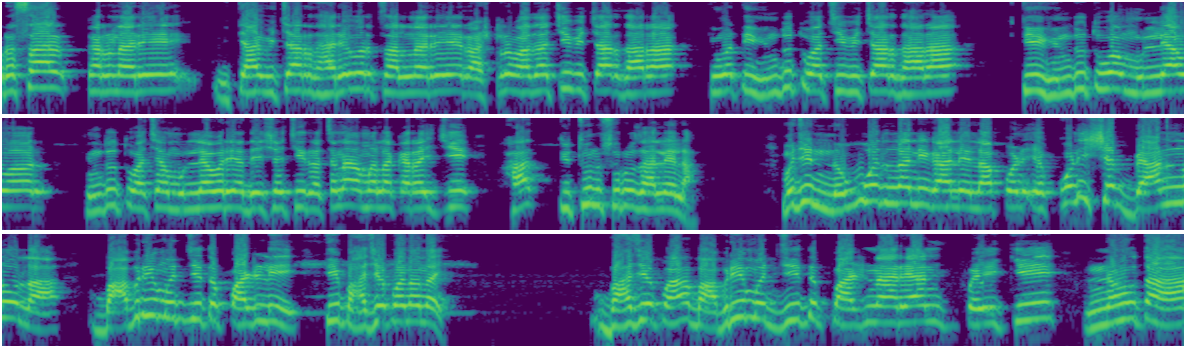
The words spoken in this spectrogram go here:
प्रसार करणारे त्या विचारधारेवर चालणारे राष्ट्रवादाची विचारधारा किंवा ती हिंदुत्वाची विचारधारा ती हिंदुत्व मूल्यावर हिंदुत्वाच्या मूल्यावर या देशाची रचना आम्हाला करायची हा तिथून सुरू झालेला. म्हणजे नव्वदला निघालेला पण एकोणीसशे ब्याण्णवला बाबरी मस्जिद पाडली ती भाजपनं नाही. भाजपा बाबरी मस्जिद पाडणाऱ्यांपैकी नव्हता.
